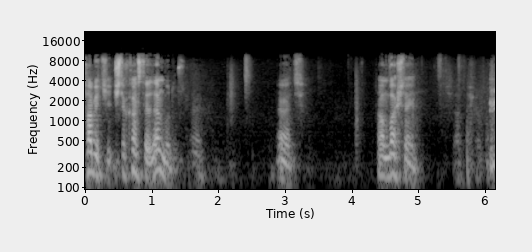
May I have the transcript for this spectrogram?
Tabii ki işte kastedilen budur. Evet. Tamam başlayın.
